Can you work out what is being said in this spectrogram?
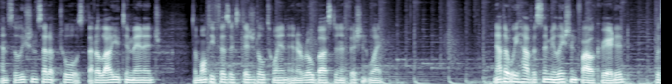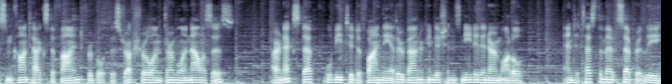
and solution setup tools that allow you to manage the multiphysics digital twin in a robust and efficient way. Now that we have a simulation file created, with some contacts defined for both the structural and thermal analysis, our next step will be to define the other boundary conditions needed in our model and to test them out separately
